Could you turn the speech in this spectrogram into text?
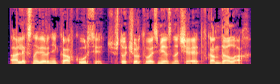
Алекс наверняка в курсе, что, черт возьми, означает «в кандалах».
